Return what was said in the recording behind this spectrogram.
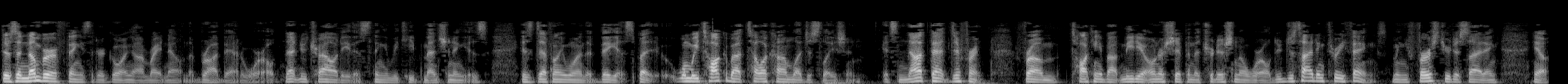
there's a number of things that are going on right now in the broadband world. Net neutrality, this thing that we keep mentioning, is is definitely one of the biggest. But when we talk about telecom legislation, it's not that different from talking about media ownership in the traditional world. You're deciding three things. I mean, first you're deciding, you know,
